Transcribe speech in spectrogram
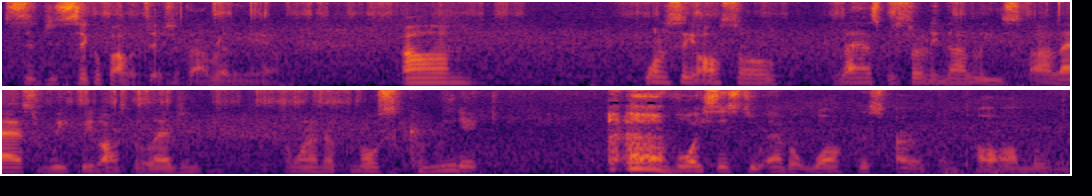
Just sick of politicians. I really am. Um, want to say also, last but certainly not least, uh, last week we lost a legend, one of the most comedic voices to ever walk this earth, and Paul Mooney.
